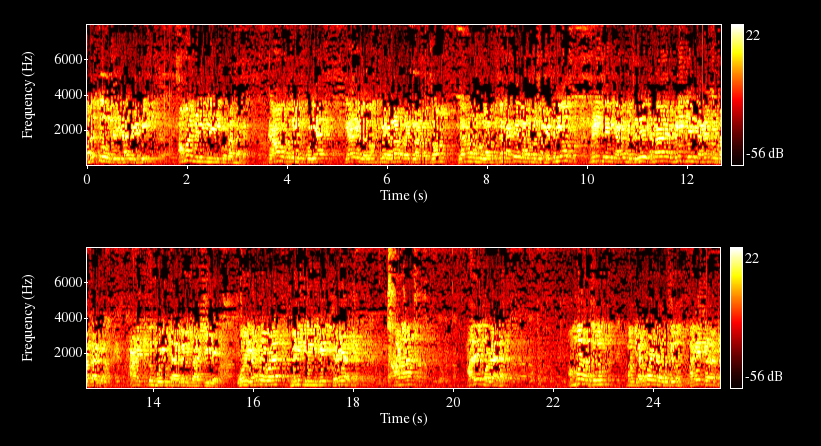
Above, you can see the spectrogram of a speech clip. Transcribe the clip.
மருத்துவ வசதிக்காக வேண்டி அம்மா மணிக்கு கிளினிக் கொண்டாந்தாங்க. கிராமப்புறத்தில் இருக்கக்கூடிய ஏழைகள் எல்லாம் இங்க வெள்ளாட வயசுல ஆரம்பிச்சோம் ஏமனூர்ல ஆரம்பிச்சோம் கட்டையில் ஆரம்பிச்சோம் எத்தனையோ மினி கிளினிக் ஆரம்பித்தது. இரண்டாயிரம் மினி கிளினிக் ஆரம்பித்து வந்தார்கள் அனைத்தும் மூடிவிட்டார்கள் இந்த ஆட்சியிலே. ஒரு இடத்துல கூட மினி கிளினிக்கே கிடையாது. ஆனா அதே போல அம்மா அரசிலும் நம் எடப்பாடி அரசிலும் நகைக்கடன்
